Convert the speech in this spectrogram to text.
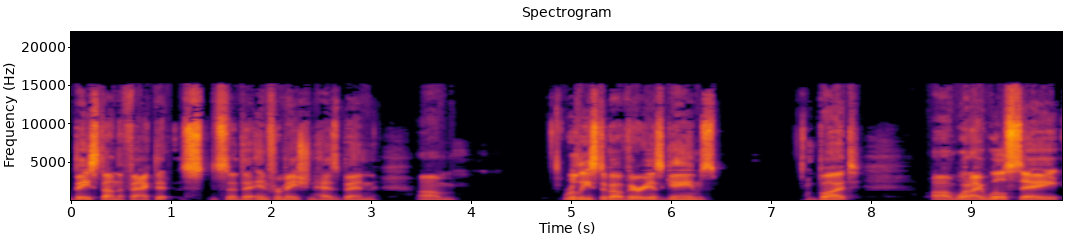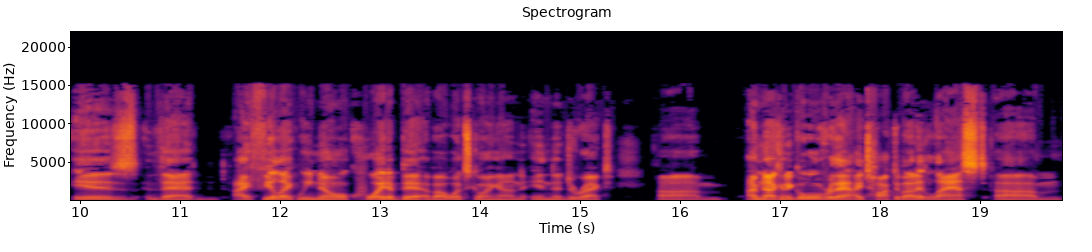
based on the fact that so the information has been um, released about various games but uh, what I will say is that I feel like we know quite a bit about what's going on in the direct. Um, I'm not going to go over that. I talked about it last um,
